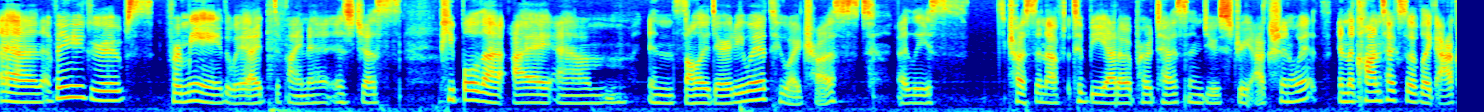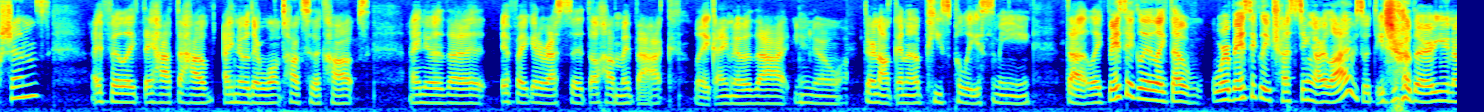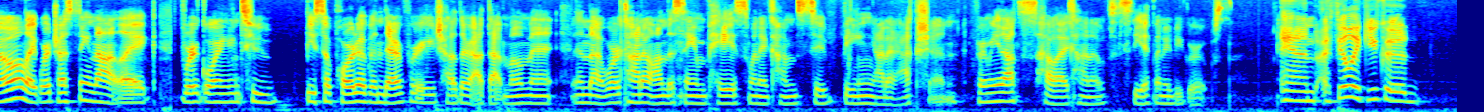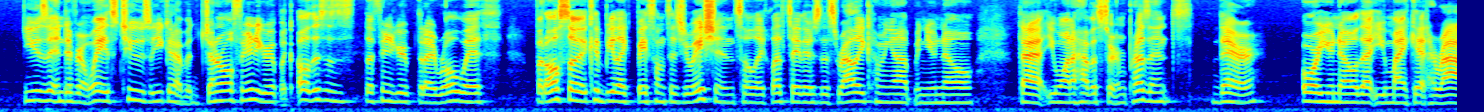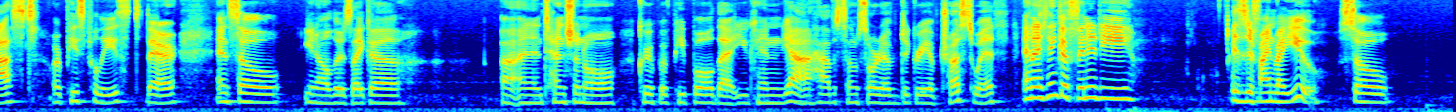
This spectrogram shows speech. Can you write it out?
And affinity groups, for me, the way I define it, is just people that I am in solidarity with, who I trust, at least trust enough to be at a protest and do street action with. In the context of like actions, I feel like they have to have, I know they won't talk to the cops. I know that if I get arrested, they'll have my back. Like, I know that, you know, they're not going to peace police me. That, like, basically, like, that we're basically trusting our lives with each other, you know? Like, we're trusting that, like, we're going to be supportive and there for each other at that moment and that we're kind of on the same pace when it comes to being out of action. For me, that's how I kind of see affinity groups. and i feel like you could use it in different ways too. So you could have a general affinity group like oh this is the affinity group that i roll with. But also it could be like based on situation. So like let's say there's this rally coming up and you know that you want to have a certain presence there or you know that you might get harassed or peace policed there. And so you know there's like a uh, an intentional group of people that you can yeah have some sort of degree of trust with. And i think affinity is defined by you. So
